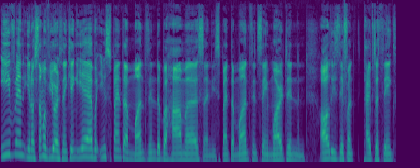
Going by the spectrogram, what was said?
Even, you know, some of you are thinking, yeah, but you spent a month in the Bahamas and you spent a month in St. Martin and all these different types of things.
